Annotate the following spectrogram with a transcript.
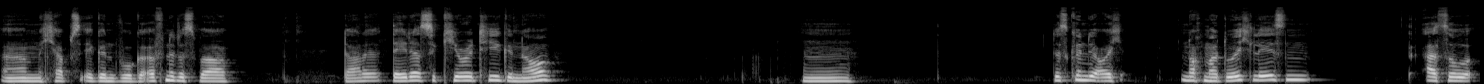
Ähm, ich habe es irgendwo geöffnet, es war Data, Data Security, genau. Hm. Das könnt ihr euch nochmal durchlesen. Also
